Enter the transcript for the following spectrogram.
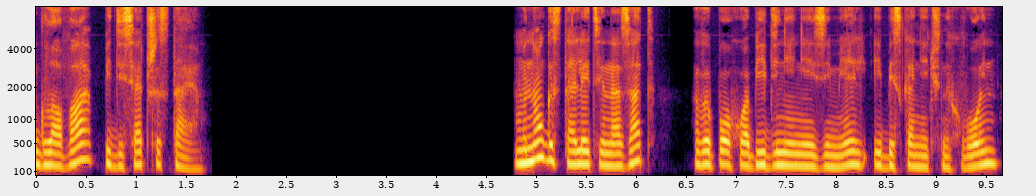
Глава 56. Много столетий назад, в эпоху объединения земель и бесконечных войн,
